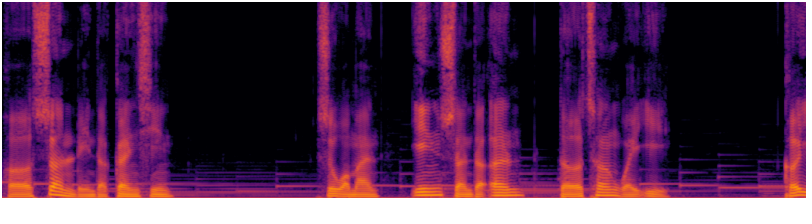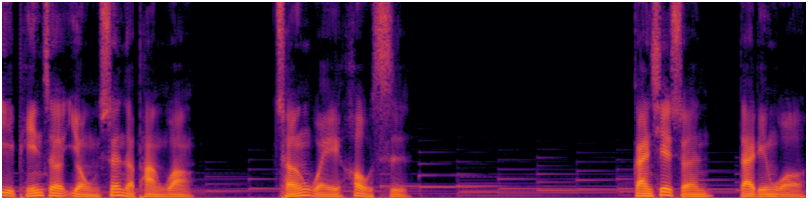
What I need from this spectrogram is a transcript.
和圣灵的更新。使我们因神的恩得称为义，可以凭着永生的盼望成为后世。感谢神带领我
